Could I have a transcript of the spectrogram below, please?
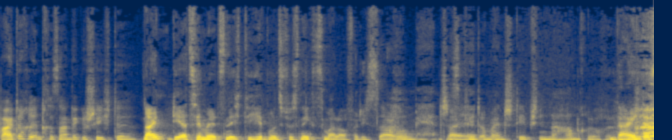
Weitere interessante Geschichte. Nein, die erzählen wir jetzt nicht, die heben wir uns fürs nächste Mal auf, würde ich sagen. Mensch, es Weil- geht um ein Stäbchen in der Harnröhre. Nein, das,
